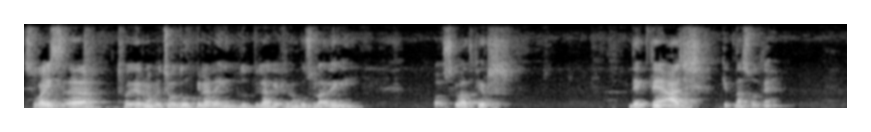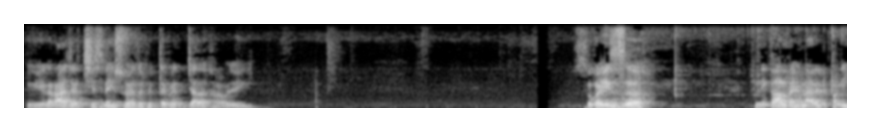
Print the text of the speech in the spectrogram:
सो गाइस थोड़ी देर में बच्चों को दूध पिला देंगे, दूध पिला के फिर उनको सुला देंगे। और उसके बाद फिर देखते हैं आज कितना सोते हैं। क्योंकि अगर आज अच्छे से नहीं सोया तो फिर तबीयत ज़्यादा ख़राब हो जाएगी। सो गाइज़ निकाल रहे हैं नारियल पानी।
